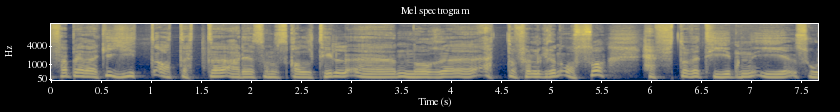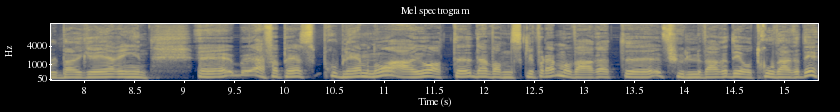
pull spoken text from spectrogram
Frp. Det er ikke gitt at dette er det som skal til eh, når eh, etterfølgeren også hefter ved tiden i Solberg-regjeringen. FrPs problem nå er jo at det er vanskelig for dem å være et fullverdig og troverdig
